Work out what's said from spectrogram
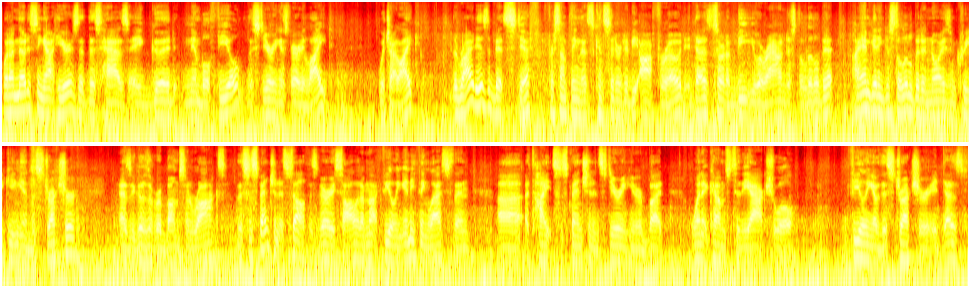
What I'm noticing out here is that this has a good nimble feel. The steering is very light, which I like. The ride is a bit stiff for something that's considered to be off-road. It does sort of beat you around just a little bit. I am getting just a little bit of noise and creaking in the structure as it goes over bumps and rocks. The suspension itself is very solid. I'm not feeling anything less than uh, a tight suspension and steering here, but when it comes to the actual feeling of this structure, it does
